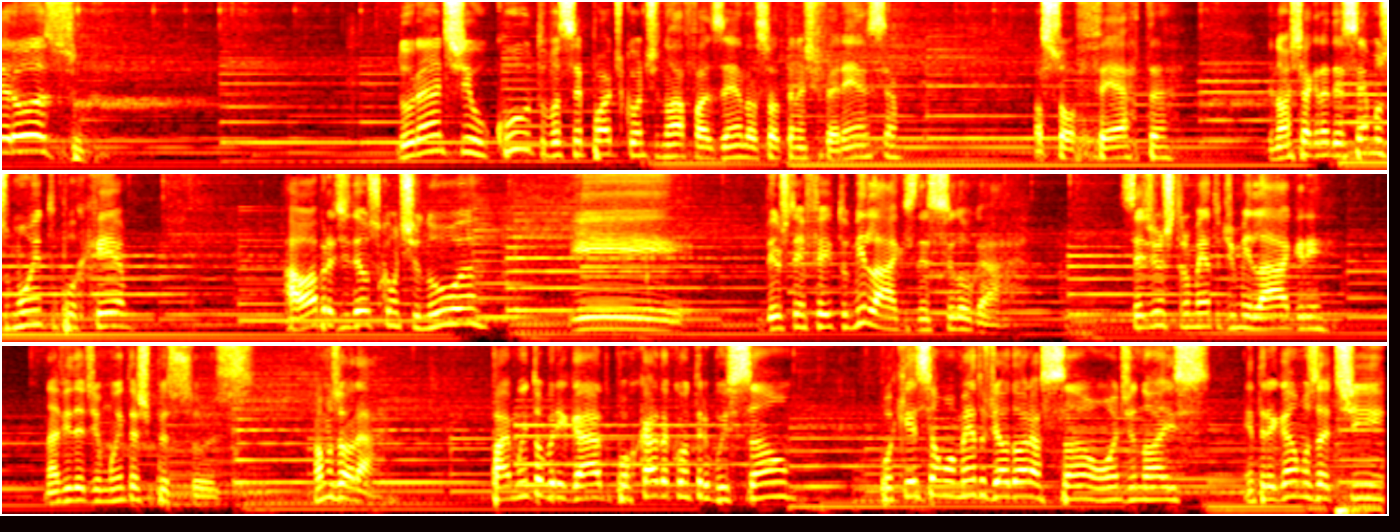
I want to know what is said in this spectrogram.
poderoso. Durante o culto, você pode continuar fazendo a sua transferência, a sua oferta. E nós te agradecemos muito porque a obra de Deus continua e Deus tem feito milagres nesse lugar. Seja um instrumento de milagre na vida de muitas pessoas. Vamos orar. Pai, muito obrigado por cada contribuição, porque esse é um momento de adoração onde nós entregamos a Ti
